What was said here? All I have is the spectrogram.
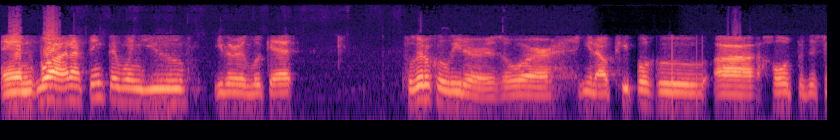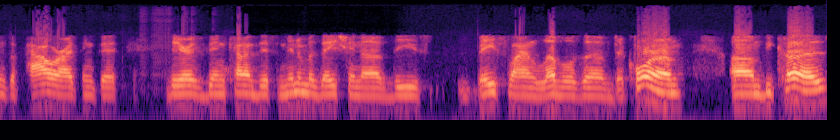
and well, and I think that when you either look at political leaders or you know people who uh, hold positions of power, I think that there has been kind of this minimization of these baseline levels of decorum um, because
